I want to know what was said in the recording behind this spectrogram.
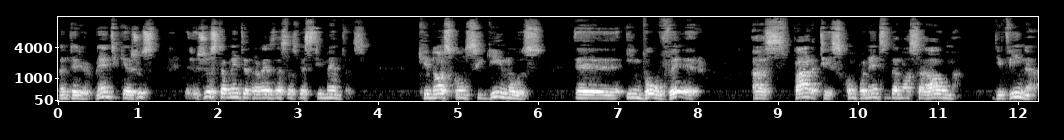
anteriormente, que é just, justamente através dessas vestimentas que nós conseguimos eh, envolver as partes, componentes da nossa alma divina,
